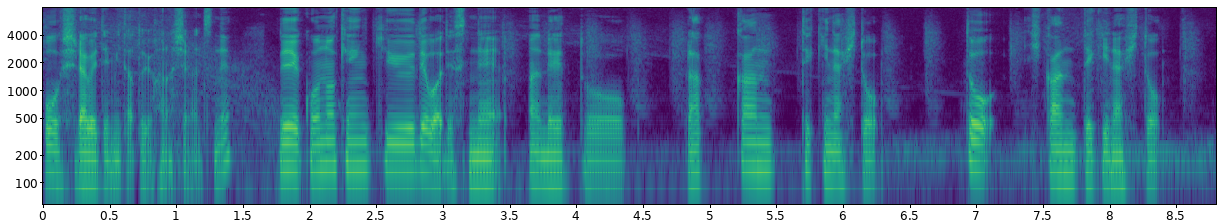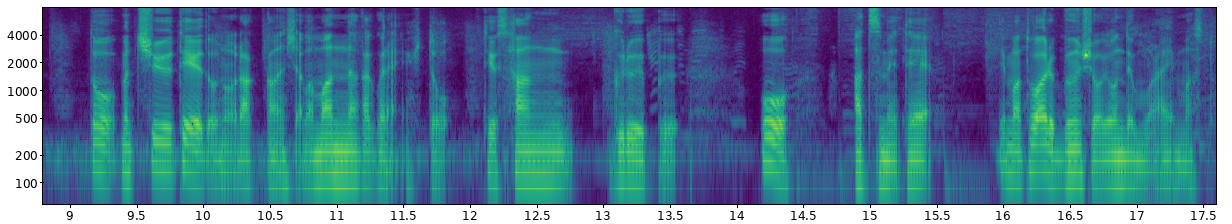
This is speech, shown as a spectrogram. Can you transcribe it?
を調べてみたという話なんですね。で、この研究ではですね、えっと、楽観的な人と悲観的な人と、まあ、中程度の楽観者、まあ、真ん中ぐらいの人っていう3グループを集めて、で、まあ、とある文章を読んでもらいますと。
